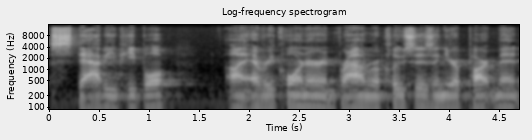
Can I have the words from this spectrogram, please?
stabby people on every corner, and brown recluses in your apartment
